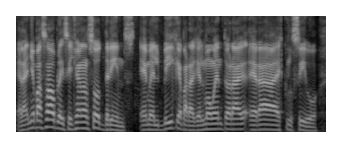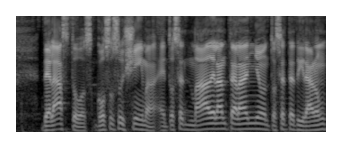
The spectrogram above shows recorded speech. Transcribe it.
El año pasado PlayStation lanzó Dreams, MLB, que para aquel momento era, exclusivo, The Last of Us, Gozo Tsushima. Entonces, más adelante al año, entonces te tiraron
